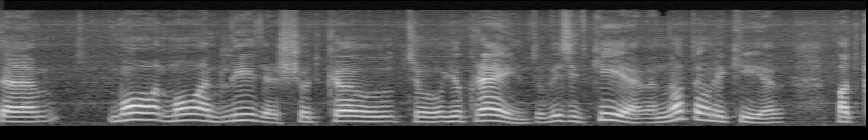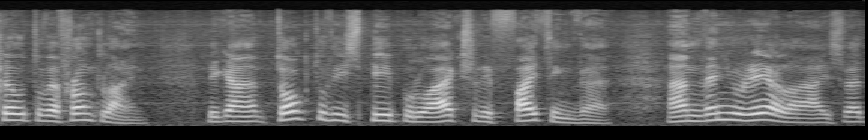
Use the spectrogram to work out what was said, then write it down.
um, more, more and leaders should go to Ukraine to visit Kiev, and not only Kiev, but go to the front line. We can talk to these people who are actually fighting there. And when you realize that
